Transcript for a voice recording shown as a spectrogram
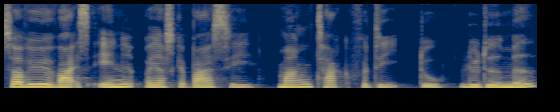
så er vi ved vejs ende, og jeg skal bare sige mange tak, fordi du lyttede med.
